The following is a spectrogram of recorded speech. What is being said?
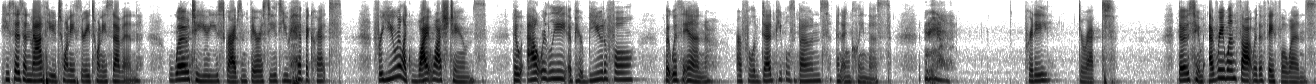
He says in Matthew 23 27, Woe to you, you scribes and Pharisees, you hypocrites, for you are like whitewashed tombs though outwardly appear beautiful, but within are full of dead people's bones and uncleanness. Pretty direct. Those whom everyone thought were the faithful ones,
